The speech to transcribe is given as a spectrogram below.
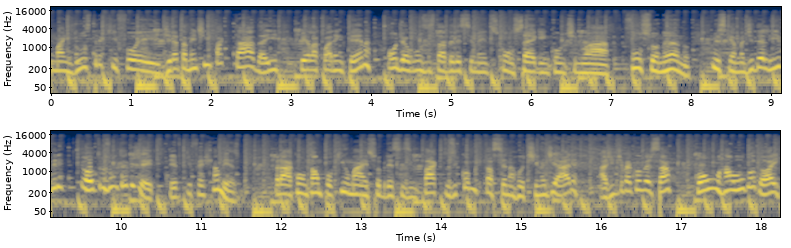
uma indústria que foi diretamente impactada aí pela quarentena, onde alguns estabelecimentos conseguem continuar funcionando no esquema de delivery e outros não teve jeito, teve que fechar mesmo. Para contar um pouquinho mais sobre esses impactos e como está sendo a rotina diária, a gente vai conversar com o Raul Godoy,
